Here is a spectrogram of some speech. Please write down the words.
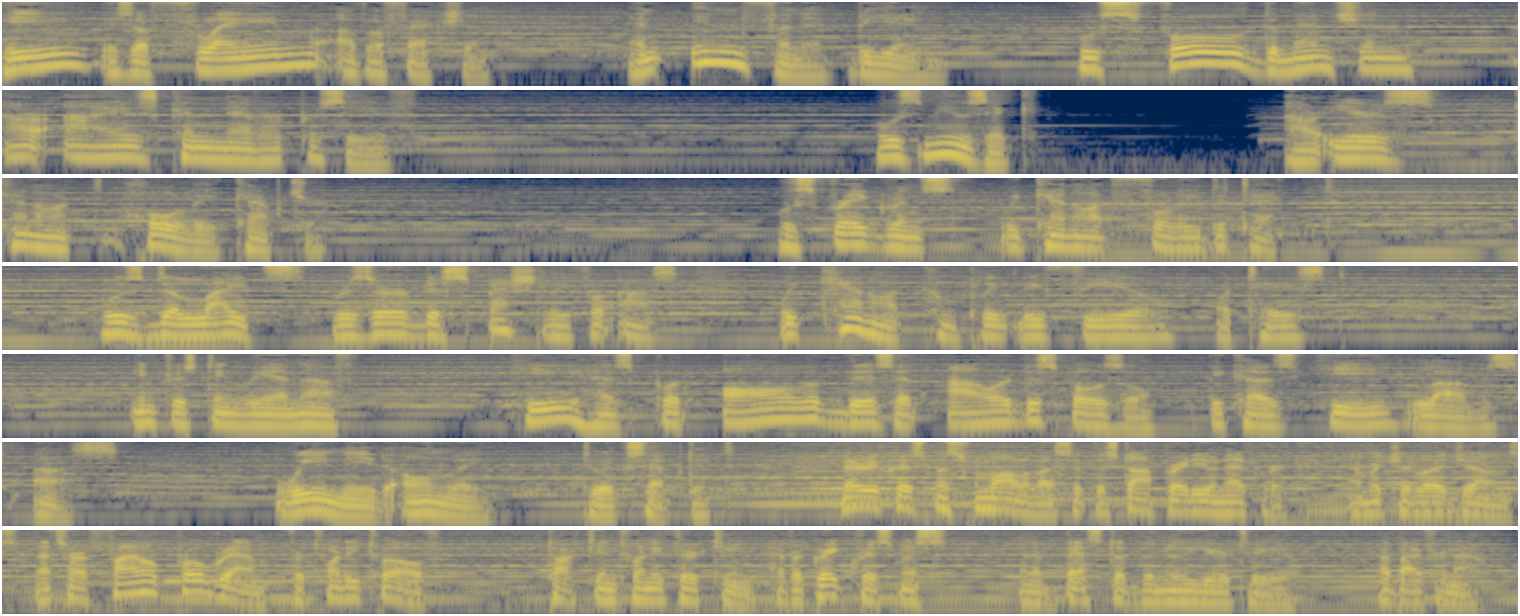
He is a flame of affection, an infinite being whose full dimension our eyes can never perceive, whose music our ears cannot wholly capture, whose fragrance we cannot fully detect, whose delights reserved especially for us we cannot completely feel or taste. Interestingly enough, He has put all of this at our disposal because He loves us. We need only to accept it. Merry Christmas from all of us at the Stop Radio Network. I'm Richard Lloyd Jones. That's our final program for 2012. Talk to you in 2013. Have a great Christmas and a best of the new year to you. Bye bye for now.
